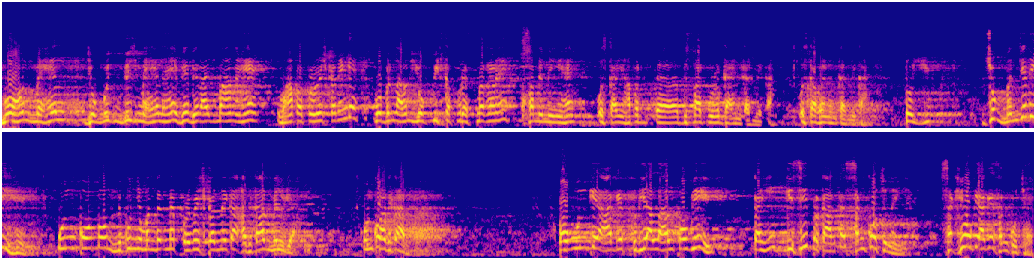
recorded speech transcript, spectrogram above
मोहन महल, जो निज महल हैं, वे विराजमान हैं, वहाँ पर प्रवेश करेंगे, वो वृंदावन योगपीठ का पूरा स्मरण है, समय नहीं है उसका यहाँ पर विस्तार पूर्वक गायन करने का, उसका वर्णन करने का। तो जो मंजरी हैं उनको तो निकुंज मंदिर में प्रवेश करने का अधिकार मिल गया। उनको अधिकार। और उनके आगे प्रियालाल को भी कहीं किसी प्रकार का संकोच नहीं है। सखियों के आगे संकोच है।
